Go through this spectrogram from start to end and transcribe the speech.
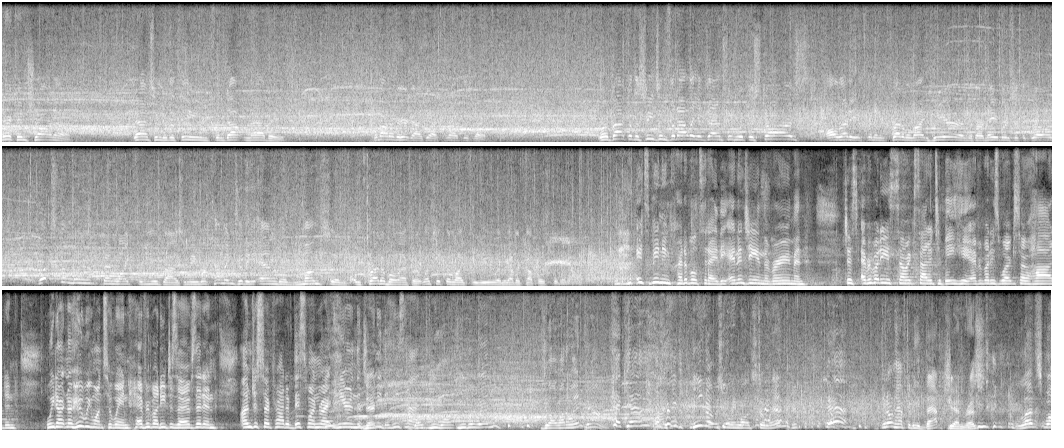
and Sharna dancing to the theme from Downton Abbey. Come on over here, guys. Yes, come on this way. We're back with the season finale of Dancing with the Stars. Already, it's been an incredible night here and with our neighbors at the Grove. What's the mood been like for you guys? I mean, we're coming to the end of months of incredible effort. What's it been like for you and the other couples today? It's been incredible today. The energy in the room and just everybody is so excited to be here. Everybody's worked so hard and we don't know who we want to win. Everybody deserves it and I'm just so proud of this one right here and the journey Nick, that he's had. Don't you want you to win? Do I want to win? Yeah. Heck yeah. I think he knows who he wants to win. Yeah. You don't have to be that generous. Let's welcome.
